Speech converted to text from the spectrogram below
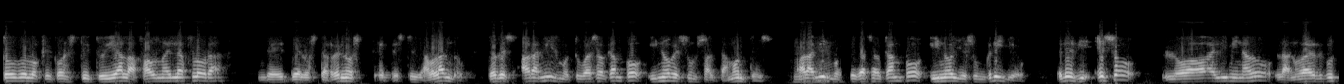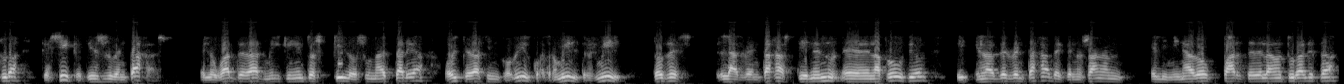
todo lo que constituía la fauna y la flora de, los terrenos que te estoy hablando. Entonces, ahora mismo tú vas al campo y no ves un saltamontes. Ahora mismo tú vas al campo y no oyes un grillo. Es decir, eso lo ha eliminado la nueva agricultura, que sí, que tiene sus ventajas. En lugar de dar 1.500 kilos una hectárea, hoy te da 5.000, 4.000, 3.000. Entonces, las ventajas tienen en la producción y tienen las desventajas de que nos han eliminado parte de la naturaleza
